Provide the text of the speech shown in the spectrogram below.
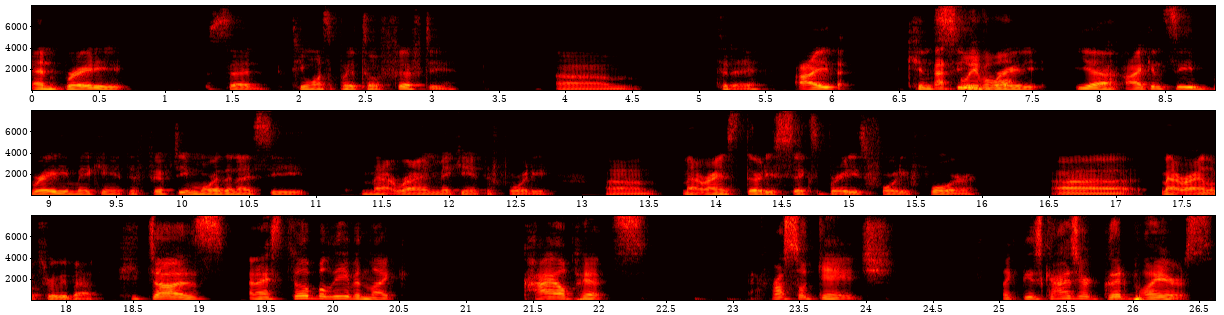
Yeah. And Brady said he wants to play till 50 um, today. I can that's see believable. Brady. Yeah, I can see Brady making it to 50 more than I see Matt Ryan making it to 40. Um, Matt Ryan's 36, Brady's 44 uh, Matt Ryan looks really bad. He does, and I still believe in like Kyle Pitts and Russell Gage. Like these guys are good players.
